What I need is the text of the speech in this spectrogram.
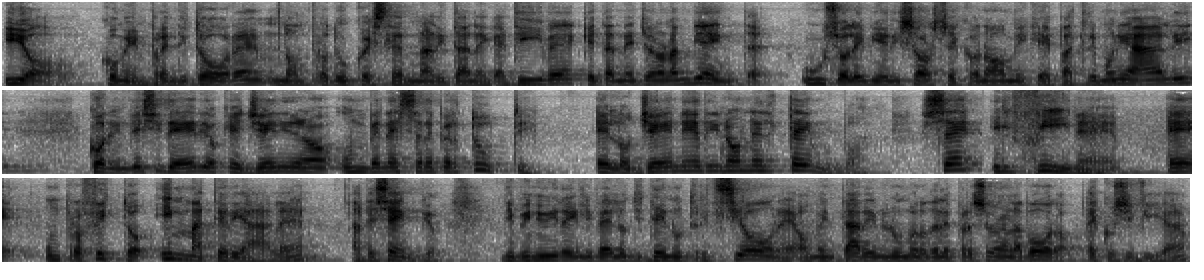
io come imprenditore non produco esternalità negative che danneggiano l'ambiente, uso le mie risorse economiche e patrimoniali con il desiderio che generino un benessere per tutti e lo generino nel tempo. Se il fine è un profitto immateriale, ad esempio diminuire il livello di denutrizione, aumentare il numero delle persone al lavoro e così via,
